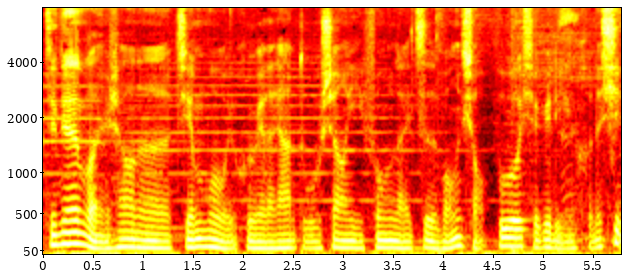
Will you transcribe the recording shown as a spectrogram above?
今天晚上呢，节目也会为大家读上一封来自王小波写给李银河的信。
